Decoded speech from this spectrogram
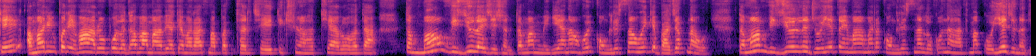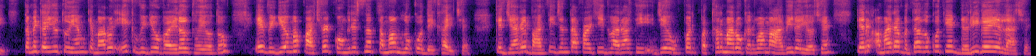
કે અમારી ઉપર એવા આરોપો લગાવવામાં આવ્યા કે અમારા હાથમાં પથ્થર છે, તીક્ષ્ણ હથિયારો હતા. તમામ વિઝ્યુલાઇઝેશન તમામ મીડિયાના હોય કોંગ્રેસના હોય કે ભાજપના હોય, તમામ વિઝ્યુઅલને જોઈએ તો એમાં અમારા કોંગ્રેસના લોકોના હાથમાં કોઈ જ નથી. તમે કહ્યું હતું એમ કે મારો એક વીડિયો વાયરલ થયો હતો, એ વિડીયોમાં પાછળ કોંગ્રેસના તમામ લોકો દેખાય છે કે જ્યારે ભારતીય જનતા પાર્ટી દ્વારાથી જે ઉપર પથ્થરમારો કરવામાં આવી રહ્યો છે, ત્યારે અમારા બધા લોકો ત્યાં ડરી ગયેલા છે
